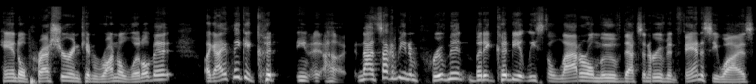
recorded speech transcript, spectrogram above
handle pressure and can run a little bit, like I think it could, you know, uh, not it's not going to be an improvement, but it could be at least a lateral move that's an improvement fantasy wise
